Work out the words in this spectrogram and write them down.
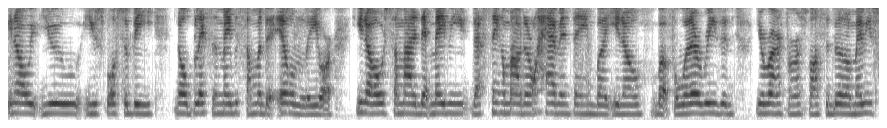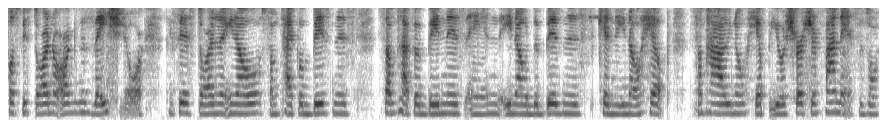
you know you you supposed to be you know blessing maybe some of the elderly or you know somebody that maybe that single mom that don't have anything but you know but for whatever reason you're running from responsibility or maybe you're supposed to be starting an organization or like I said starting you know some type of business some type of business and you know the business can you know help somehow you know help your church and finances or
